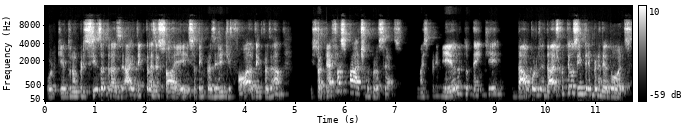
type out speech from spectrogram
porque tu não precisa trazer, ah, eu tenho que trazer só a isso, eu tenho que trazer gente de fora, eu tenho que trazer, não, isso até faz parte do processo, mas primeiro tu tem que dar oportunidade para os teus empreendedores,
